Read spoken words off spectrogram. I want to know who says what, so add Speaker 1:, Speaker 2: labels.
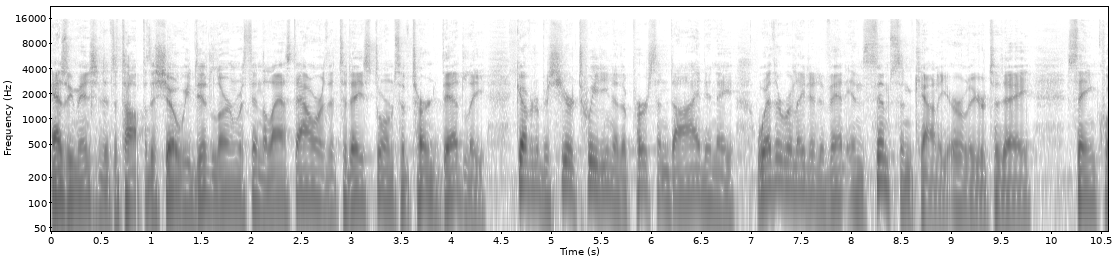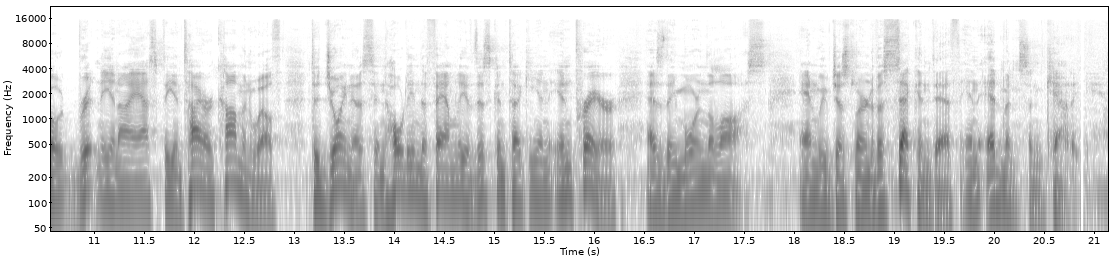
Speaker 1: As we mentioned at the top of the show, we did learn within the last hour that today's storms have turned deadly. Governor Beshear tweeting that a person died in a weather-related event in Simpson County earlier today, saying, quote, Brittany and I ask the entire Commonwealth to join us in holding the family of this Kentuckian in prayer as they mourn the loss. And we've just learned of a second death in Edmonson County.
